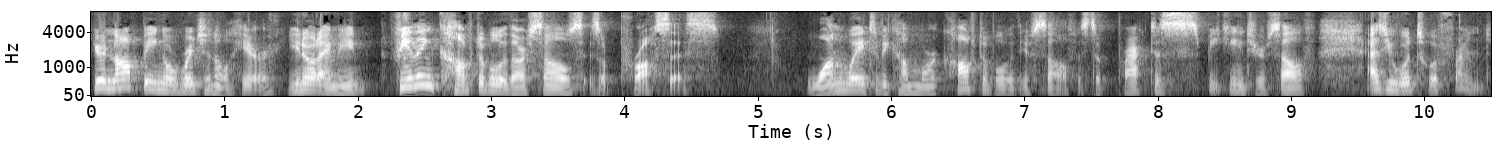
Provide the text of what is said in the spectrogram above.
you're not being original here. You know what I mean? Feeling comfortable with ourselves is a process. One way to become more comfortable with yourself is to practice speaking to yourself as you would to a friend.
